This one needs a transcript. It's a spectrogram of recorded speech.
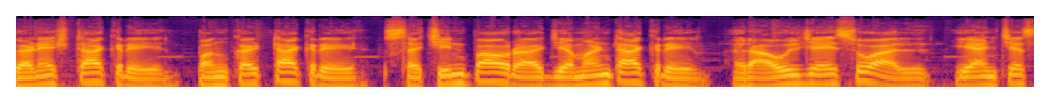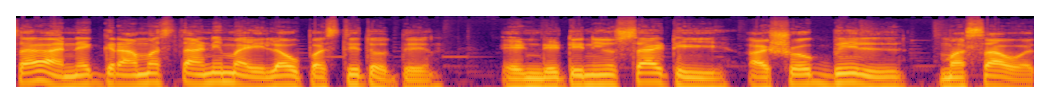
गणेश ठाकरे पंकज ठाकरे सचिन पावरा जमन ठाकरे राहुल जयस्वाल यांच्यासह अनेक ग्रामस्थ आणि महिला उपस्थित होते. एनडीटी न्यूजसाठी अशोक भिल मसावत.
